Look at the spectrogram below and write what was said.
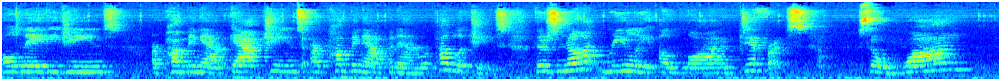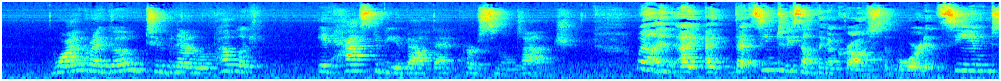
Old Navy jeans are pumping out Gap jeans, are pumping out Banana Republic jeans. There's not really a lot of difference. So why why would I go to Banana Republic? It has to be about that personal touch. Well, and I, I, that seemed to be something across the board. It seemed,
